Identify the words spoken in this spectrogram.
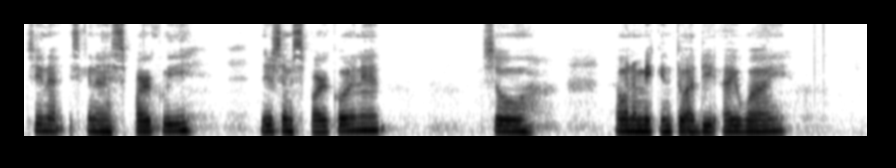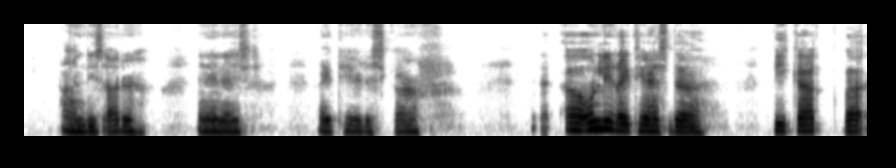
see na, it's kinda sparkly. There's some sparkle in it. So I wanna make into a DIY and this other and then there's right here the scarf. Uh, only right here has the peacock but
